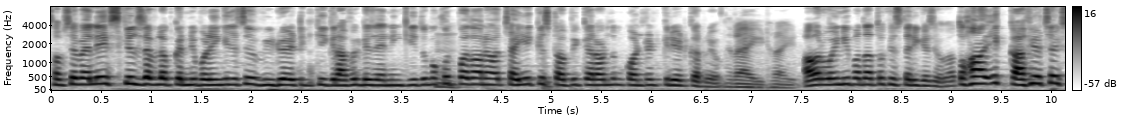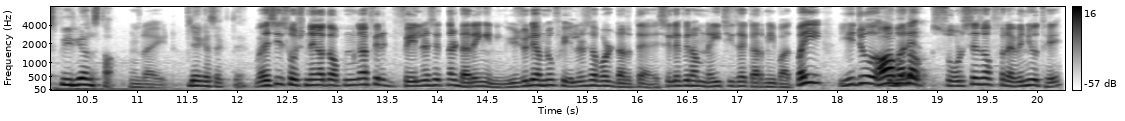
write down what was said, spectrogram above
सबसे पहले स्किल्स डेवलप करनी पड़ेंगी जैसे वीडियो एडिटिंग की ग्राफिक डिज़ाइनिंग की तुम्हें हम्म। खुद पता होना चाहिए किस टॉपिक के अराउंड तुम कंटेंट क्रिएट कर रहे हो। राइट राइट अगर वही नहीं पता तो किस तरीके से होगा। तो हाँ एक काफ़ी अच्छा एक्सपीरियंस था। राइट ये कह सकते हैं। वैसे ही सोचने का तो अपन का फिर फेलियर से इतना डरेंगे नहीं। यूजुअली हम लोग फेलियर से बहुत डरते हैं इसलिए फिर हम नई चीज़ें कर नहीं पाते। भाई ये जो हमारे सोर्सेज ऑफ़ रेवेन्यू थे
